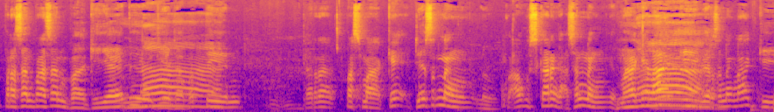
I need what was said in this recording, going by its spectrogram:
perasaan-perasaan bahagia itu yang dia Nah. dapetin. Karena pas make dia seneng. Loh kok aku sekarang nggak seneng? Make Nah. lagi biar seneng lagi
